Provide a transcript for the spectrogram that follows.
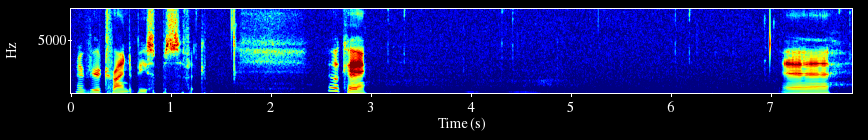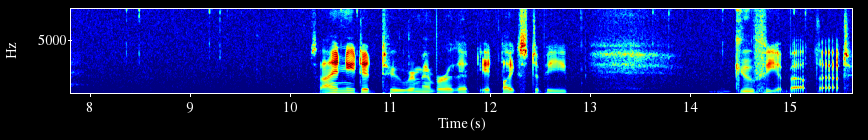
whenever you're trying to be specific. Okay. Uh, so I needed to remember that it likes to be goofy about that.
